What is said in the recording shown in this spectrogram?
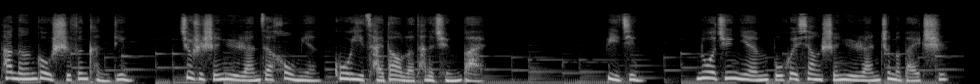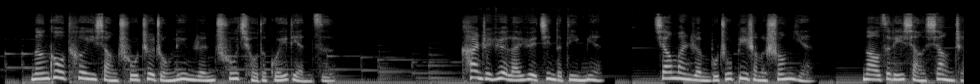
他能够十分肯定，就是沈雨然在后面故意踩到了他的裙摆。毕竟。骆君年不会像沈雨然这么白痴，能够特意想出这种令人出糗的鬼点子。看着越来越近的地面，江曼忍不住闭上了双眼，脑子里想象着，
